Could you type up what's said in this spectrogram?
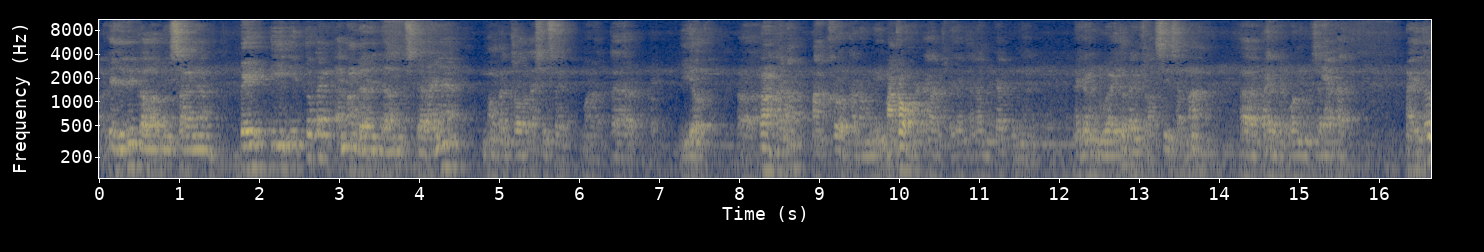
Oke, jadi kalau misalnya BI itu kan emang dari dalam sejarahnya mengontrol asisten moneter, yield, uh, Hmm. karena makro ekonomi Makro. mereka harus pegang karena mereka punya megang dua itu kan inflasi sama uh, payment ekonomi masyarakat. Nah itu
